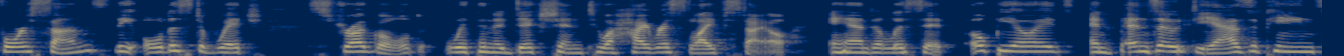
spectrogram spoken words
four sons, the oldest of which struggled with an addiction to a high risk lifestyle and illicit opioids and benzodiazepines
